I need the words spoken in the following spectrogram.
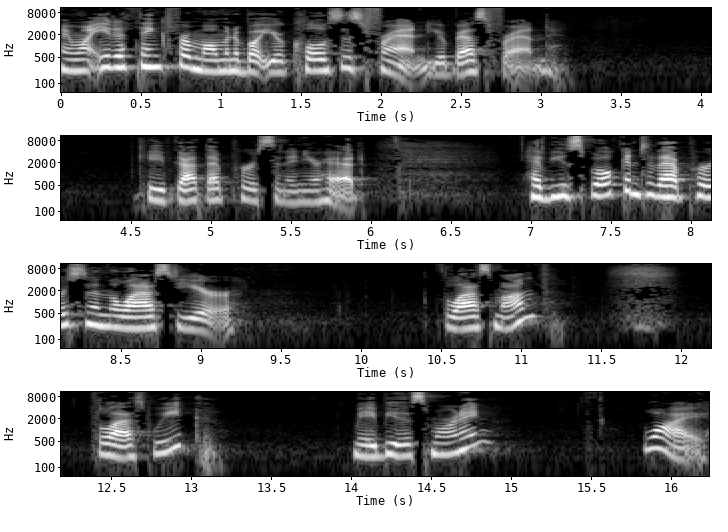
I want you to think for a moment about your closest friend, your best friend. Okay, you've got that person in your head. Have you spoken to that person in the last year? The last month? The last week? Maybe this morning? Why?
